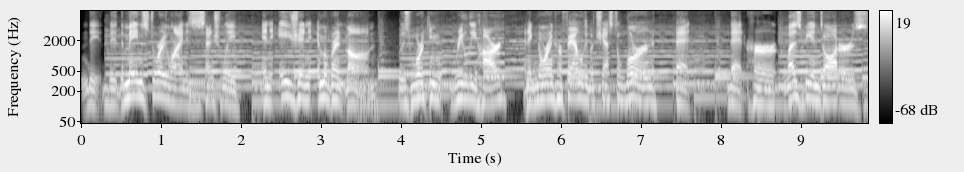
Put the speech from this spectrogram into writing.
the, the the main storyline is essentially an Asian immigrant mom who's working really hard and ignoring her family, but she has to learn that that her lesbian daughter's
